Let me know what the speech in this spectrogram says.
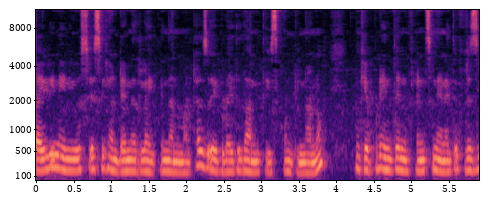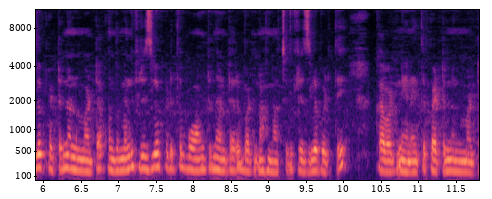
డైలీ నేను యూస్ చేసే కంటైనర్లో అయిపోయిందనమాట సో ఇప్పుడైతే దాన్ని తీసుకుంటున్నాను ఇంకెప్పుడు ఇంతే ఫ్రెండ్స్. నేనైతే ఫ్రిడ్జ్లో పెట్టాను అనమాట కొంతమంది ఫ్రిడ్జ్లో పెడితే బాగుంటుంది అంటారు బట్ నాకు నచ్చదు ఫ్రిడ్జ్లో పెడితే. కాబట్టి నేనైతే పెట్టను అనమాట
